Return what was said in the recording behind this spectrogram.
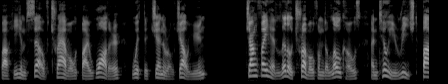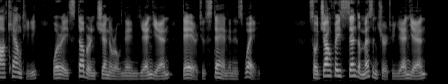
while he himself traveled by water with the general Zhao Yun. Zhang Fei had little trouble from the locals until he reached Ba County, where a stubborn general named Yan Yan dared to stand in his way. So Zhang Fei sent a messenger to Yan Yan,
